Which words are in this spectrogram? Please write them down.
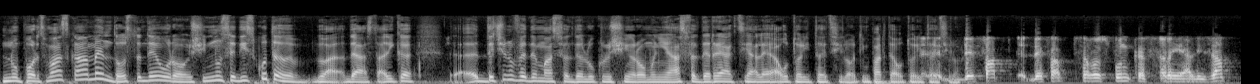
Nu porți masca, amendă, 100 de euro și nu se discută de asta. Adică, uh, de ce nu vedem astfel de lucruri și în România, astfel de reacții ale autorităților, din partea autorităților? De fapt, de fapt să vă spun că s-a realizat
